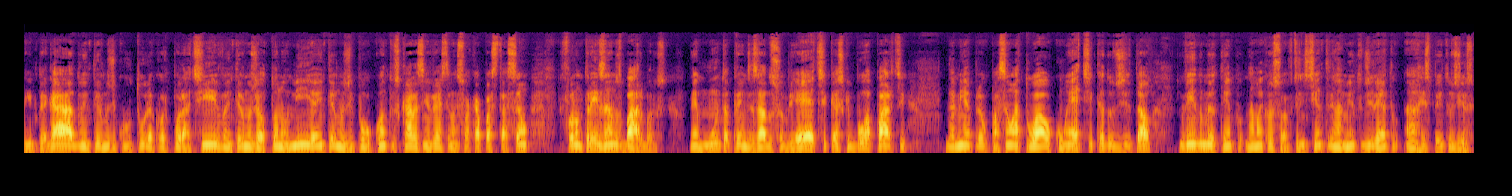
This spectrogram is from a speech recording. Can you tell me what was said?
empregado, em termos de cultura corporativa, em termos de autonomia, em termos de pô, quantos caras investem na sua capacitação. Foram três anos bárbaros, né? muito aprendizado sobre ética. Acho que boa parte da minha preocupação atual com ética do digital vem do meu tempo na Microsoft. A gente tinha treinamento direto a respeito disso.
